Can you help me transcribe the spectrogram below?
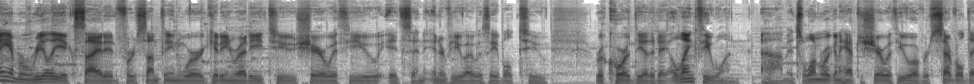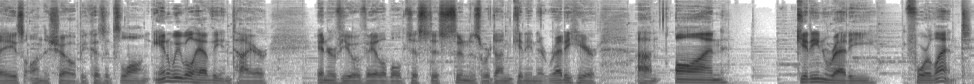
I am really excited for something we're getting ready to share with you. It's an interview I was able to record the other day, a lengthy one. Um, it's one we're going to have to share with you over several days on the show because it's long, and we will have the entire interview available just as soon as we're done getting it ready here um, on getting ready for Lent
